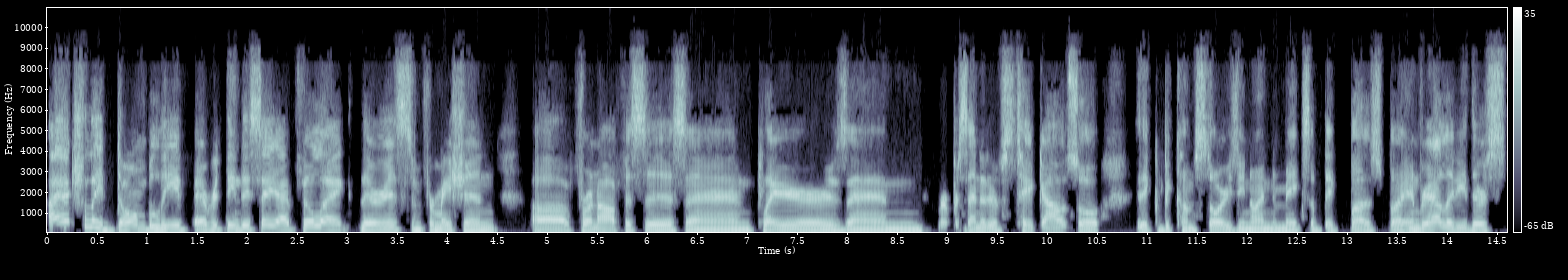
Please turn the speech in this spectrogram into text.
I actually don't believe everything they say. I feel like there is information, uh, front offices and players and representatives take out, so it could become stories, you know, and it makes a big buzz. But in reality, there's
